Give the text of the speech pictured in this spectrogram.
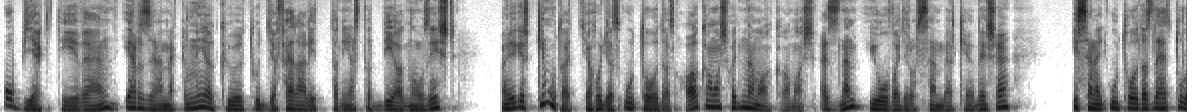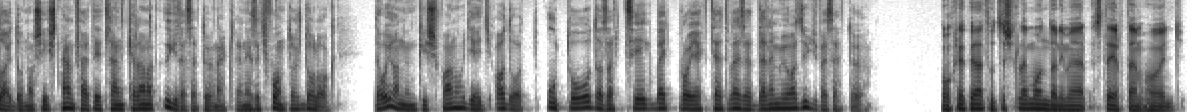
objektíven, érzelmek nélkül tudja felállítani azt a diagnózist, ami végül kimutatja, hogy az utód az alkalmas vagy nem alkalmas. Ez nem jó vagy rossz ember kérdése, hiszen egy utód az lehet tulajdonos, és nem feltétlen kell annak ügyvezetőnek lenni. Ez egy fontos dolog. De olyanunk is van, hogy egy adott utód az a cégbe egy projektet vezet, de nem ő az ügyvezető. Konkrét példát tudsz esetleg mondani, mert ezt értem, hogy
